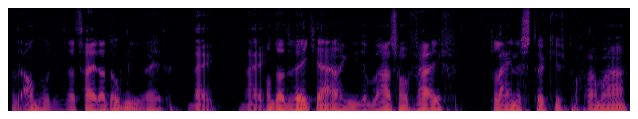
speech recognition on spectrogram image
Het antwoord is dat zij dat ook niet weten. Nee, nee. Want dat weet je eigenlijk niet op basis van vijf kleine stukjes programma.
